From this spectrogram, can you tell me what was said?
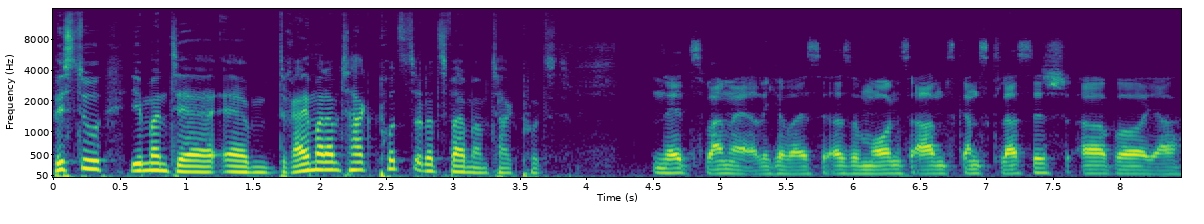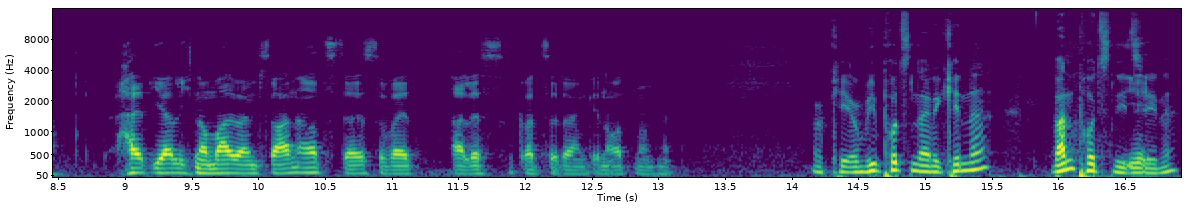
bist du jemand, der ähm, dreimal am Tag putzt oder zweimal am Tag putzt? Ne, zweimal ehrlicherweise. Also morgens, abends ganz klassisch, aber ja, halbjährlich normal beim Zahnarzt, da ist soweit alles Gott sei Dank in Ordnung. Ne? Okay, und wie putzen deine Kinder? Wann putzen die Ja. Zähne?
